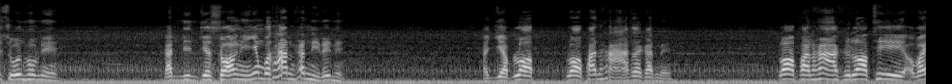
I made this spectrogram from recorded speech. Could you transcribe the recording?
640 ผมนี่ ดันดินเกียร์สองนี่ ยังบ่ทันขั้นนี้เลยนี่ถ้าเหยียบรอบรอบพันหาใช่กันนี่รอบพันห้าคือรอบที่เอาไว้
